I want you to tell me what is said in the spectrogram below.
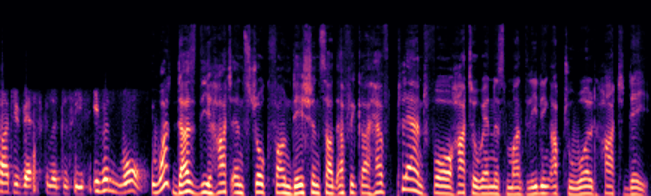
cardiovascular disease even more. What does the Heart and Stroke Foundation South Africa have planned for Heart Awareness Month leading up to World Heart Day?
